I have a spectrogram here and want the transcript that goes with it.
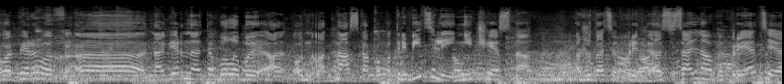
Во-первых, э, наверное, это было бы а, от нас, как у потребителей, нечестно ожидать от социального предприятия,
